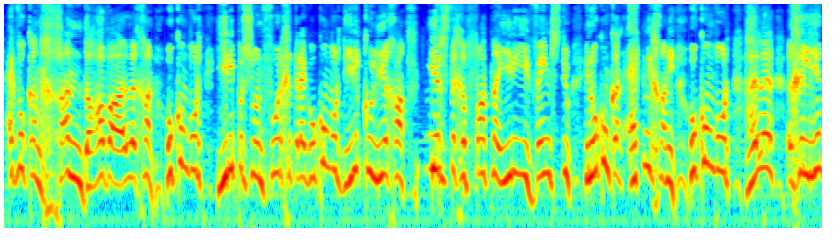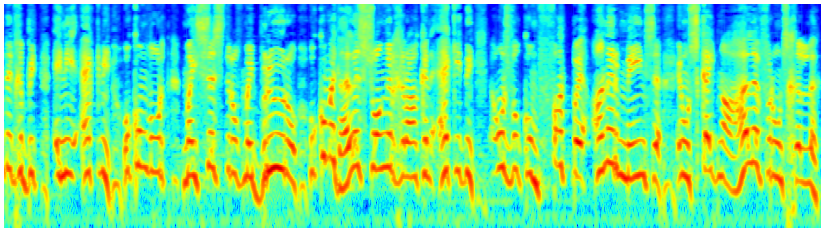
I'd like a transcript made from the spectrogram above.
Ek wil kan gaan daar waar hulle gaan. Hoekom word hierdie persoon voorgetrek? Hoekom word hierdie kollega eerste gevat na hierdie events toe en hoekom kan ek nie gaan nie? Hoekom word hulle 'n geleentheid gebied en nie ek nie? Hoekom word my suster of my broer of hoekom het hulle swanger geraak en ek het nie? Ons wil kom vat by ander mense en ons kyk na hulle vir ons geluk.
